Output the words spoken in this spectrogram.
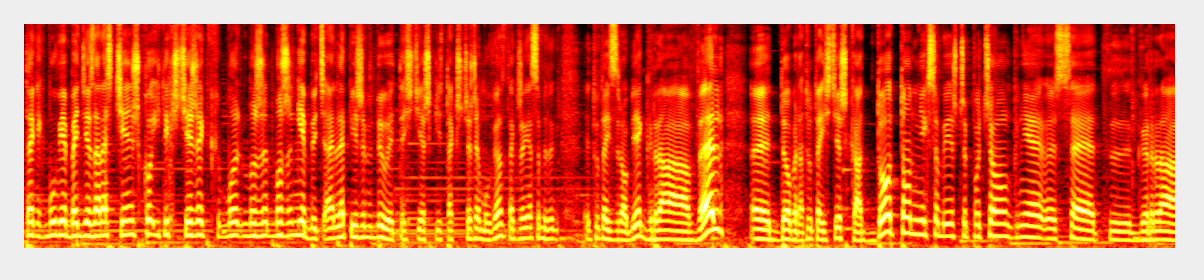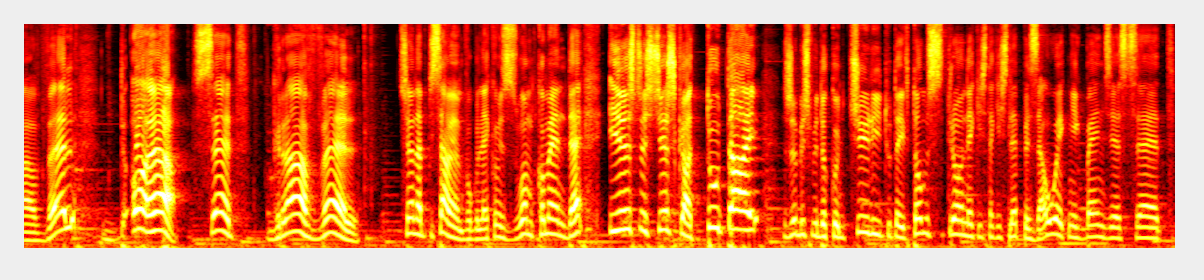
tak jak mówię, będzie zaraz ciężko i tych ścieżek mo może, może nie być, ale lepiej, żeby były te ścieżki, tak szczerze mówiąc. Także ja sobie tutaj zrobię. Gravel. E, dobra, tutaj ścieżka dotąd, niech sobie jeszcze pociągnie e, set gravel. O ja! Set gravel. Co ja napisałem w ogóle? Jakąś złą komendę. I jeszcze ścieżka tutaj. żebyśmy dokończyli tutaj w tą stronę. Jakiś taki ślepy zaułek, niech będzie set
